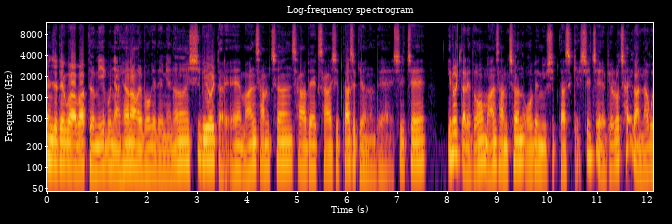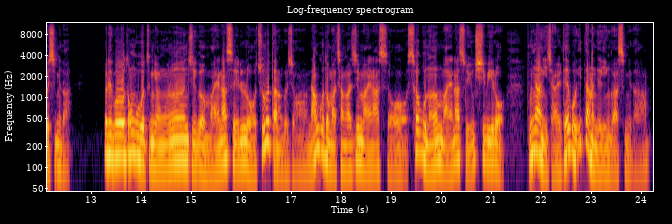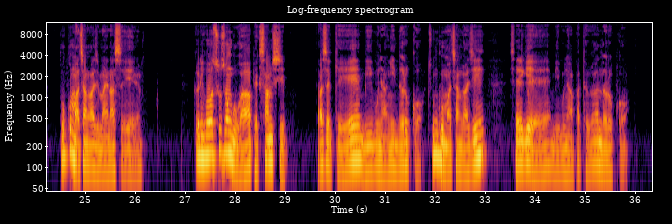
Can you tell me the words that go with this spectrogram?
현재 대구 아파트 미분양 현황을 보게 되면 은 12월 달에 13,445개였는데 실제 1월 달에도 13,565개 실제 별로 차이가 안 나고 있습니다. 그리고 동구 같은 경우는 지금 마이너스 1로 줄었다는 거죠. 남구도 마찬가지 마이너스 5, 서구는 마이너스 62로 분양이 잘 되고 있다는 얘기인 것 같습니다. 북구 마찬가지 마이너스 1. 그리고 수성구가 135개의 미분양이 늘었고 중구 마찬가지 3개의 미분양 아파트가 늘었고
